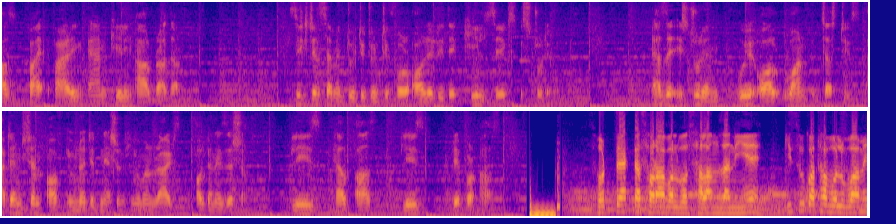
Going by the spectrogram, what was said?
us, fi- firing and killing our brother. 16 7 2024 already they killed six students. As a student, we all want justice. Attention of United Nations Human Rights Organization. Please help us. Please pray for us. ছোট্ট একটা ছড়া বলব সালাম জানিয়ে কিছু কথা বলব আমি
